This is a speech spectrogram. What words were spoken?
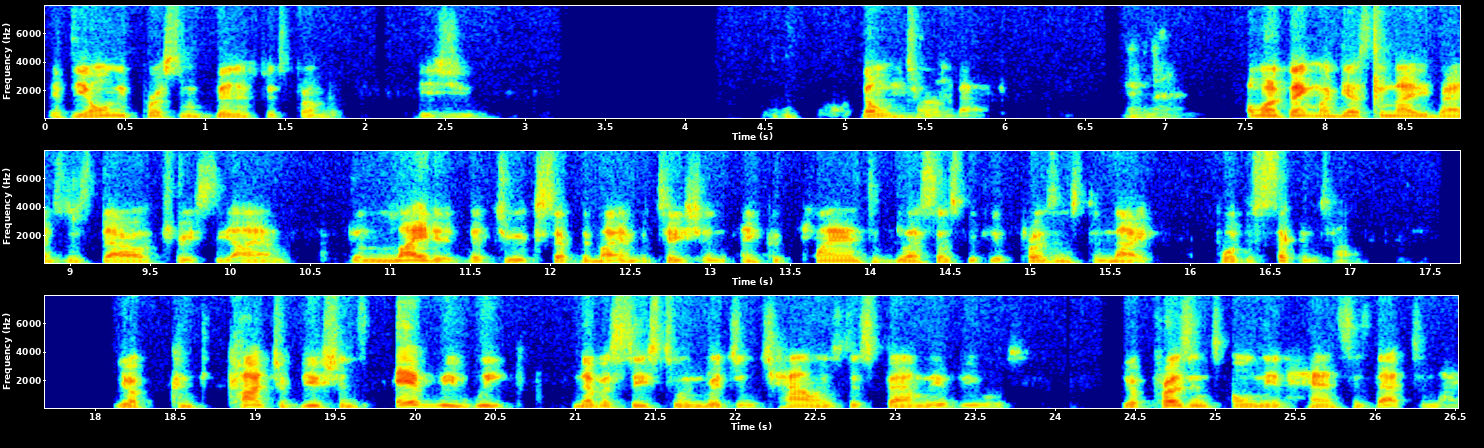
if the only person who benefits from it is you? Don't Mhm. turn back. Amen. I want to thank my guest tonight, Evangelist Daryel Tracey. I am delighted that you accepted my invitation and could plan to bless us with your presence tonight for the second time. Your con- contributions every week never cease to enrich and challenge this family of viewers. Your presence only enhances that tonight.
